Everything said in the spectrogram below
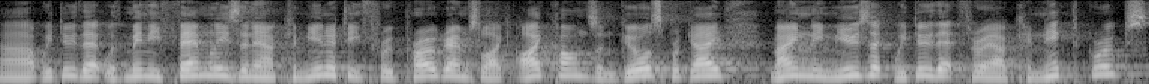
Uh, we do that with many families in our community through programs like ICONZ and Girls Brigade, mainly music. We do that through our Connect groups.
